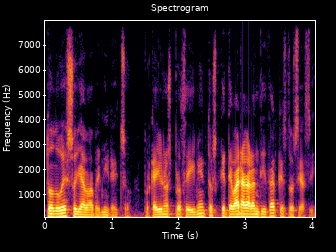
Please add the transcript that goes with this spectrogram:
Todo eso ya va a venir hecho, porque hay unos procedimientos que te van a garantizar que esto sea así.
